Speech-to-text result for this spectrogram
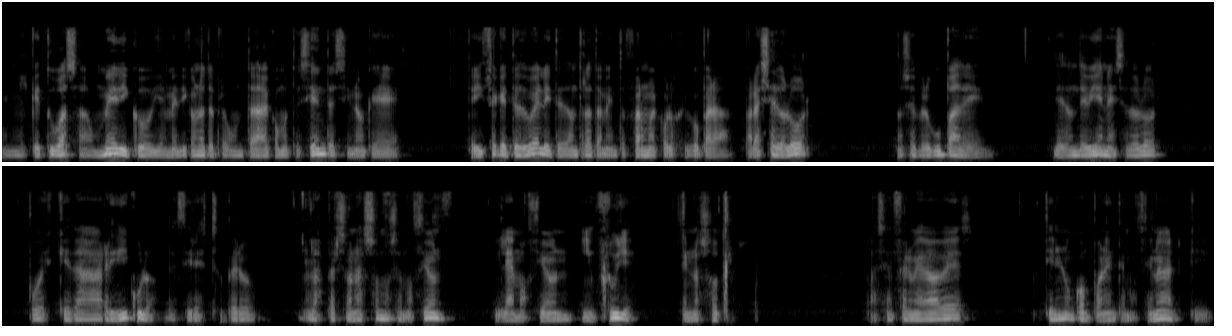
en el que tú vas a un médico y el médico no te pregunta cómo te sientes, sino que te dice que te duele y te da un tratamiento farmacológico para, para ese dolor, no se preocupa de, de dónde viene ese dolor, pues queda ridículo decir esto, pero las personas somos emoción y la emoción influye en nosotros. Las enfermedades tienen un componente emocional que,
